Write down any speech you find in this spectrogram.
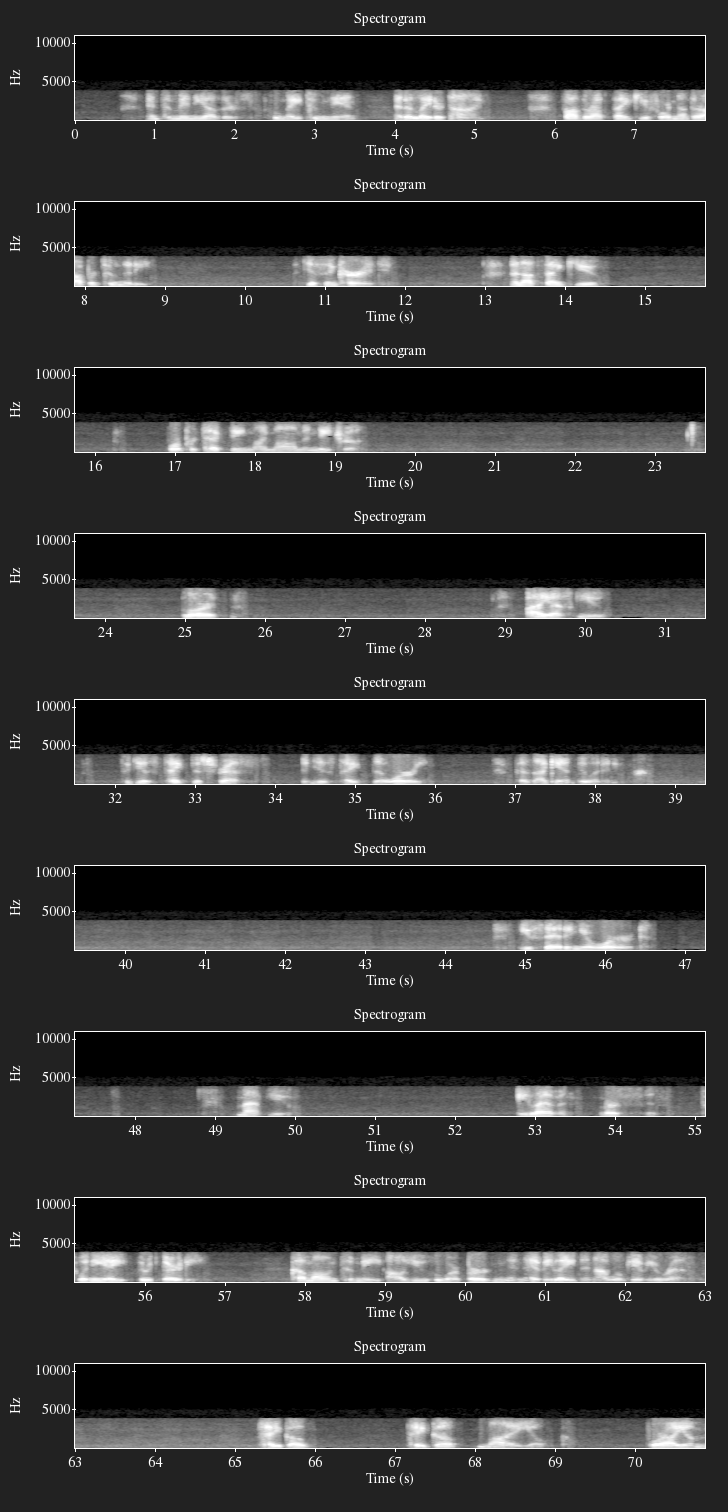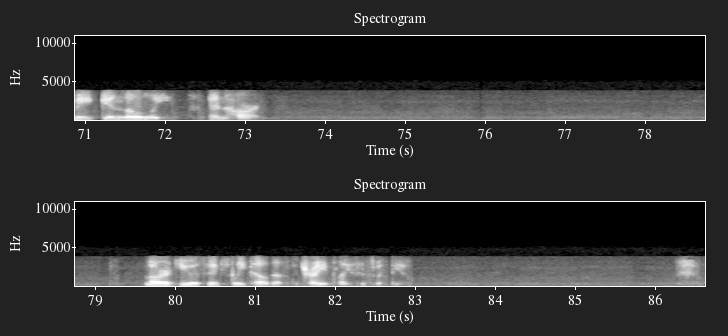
and to many others who may tune in at a later time. Father, I thank you for another opportunity just encourage. And I thank you for protecting my mom and Nitra Lord, I ask you to just take the stress, to just take the worry, because I can't do it anymore. You said in your word, Matthew 11, verse 28 through 30. Come on to me, all you who are burdened and heavy laden, and I will give you rest. Take up, take up my yoke, for I am meek and lowly in heart. Lord, you essentially told us to trade places with you.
